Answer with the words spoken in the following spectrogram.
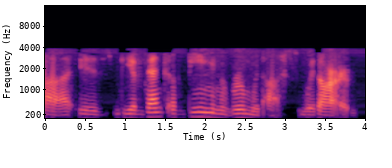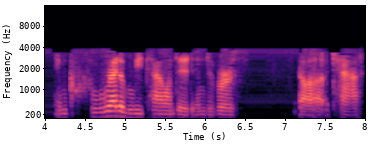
Uh, is the event of being in the room with us, with our incredibly talented and diverse uh, cast.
